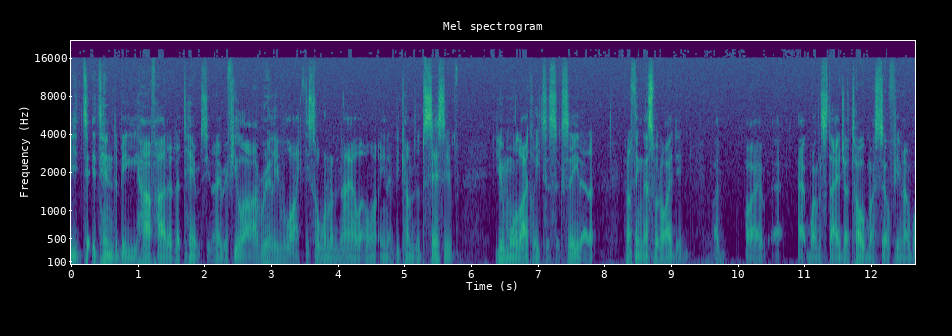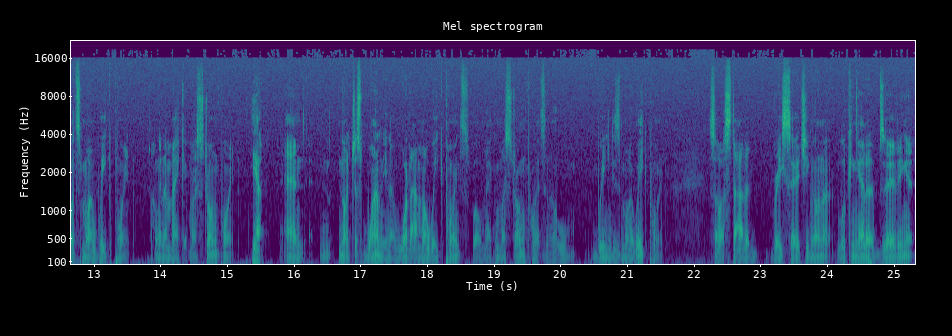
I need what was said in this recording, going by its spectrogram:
you t- it tend to be half-hearted attempts. You know, if you like, I really like this, I want to nail it. Or, you know, it becomes obsessive. You're Mm. more likely to succeed at it, and I think that's what I did. I, I at- one stage, I told myself, you know, what's my weak point? I'm going to make it my strong point yeah. and n- not just one. You know, what are my weak points? Well, make them my strong points, and oh, wind is my weak point. So I started researching on it, looking at it, observing it,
